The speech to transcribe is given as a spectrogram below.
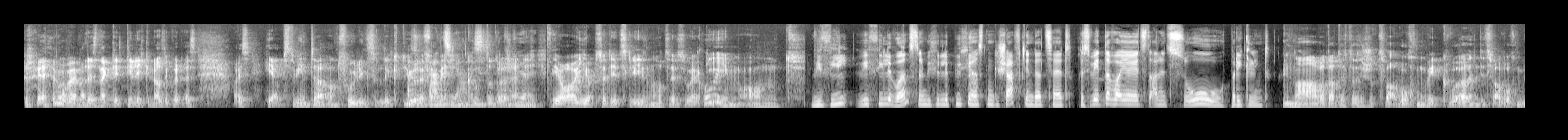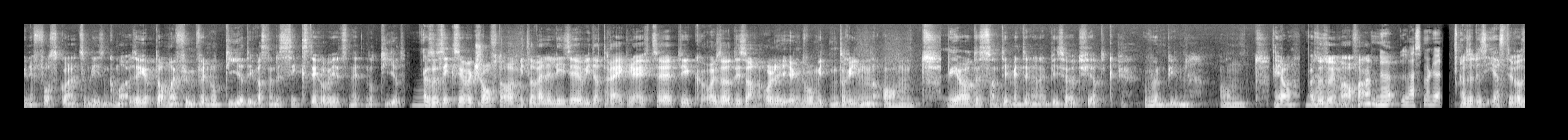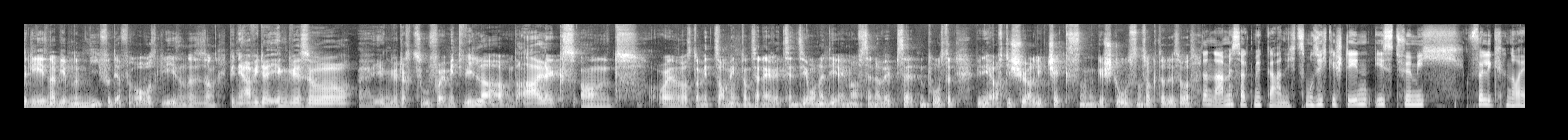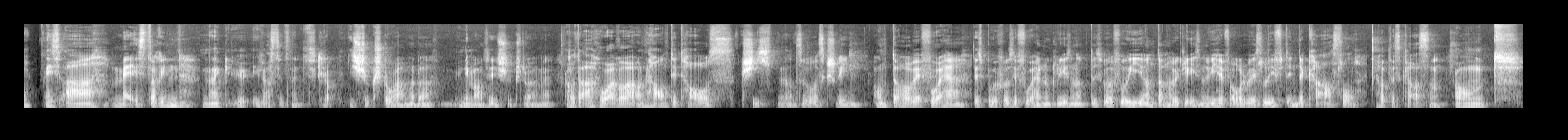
Wobei man das natürlich genauso gut als, als Herbst-, Winter- und Frühlingslektüre Also verwenden konnte. Wahrscheinlich. Ja, ich habe es halt jetzt gelesen, hat sich so ergeben. Und Wie, viel, wie viele waren es denn? Wie viele Bücher hast du denn geschafft in der Zeit? Das Wetter war ja jetzt auch nicht so prickelnd. na, aber dadurch, dass ich schon zwei Wochen weg war, in die zwei Wochen bin ich fast gar nicht zum Lesen gekommen. Also ich habe da mal fünf notiert, ich weiß nicht, das sechste habe ich jetzt nicht notiert. Also sechs habe ich geschafft, aber mittlerweile lese ich ja wieder drei gleichzeitig. Also die sind alle irgendwo mittendrin und ja, das sind die, mit denen ich bisher halt fertig geworden bin. Und ja, also soll ich mal anfangen? Na, lass mal hören. Also das erste, was ich gelesen habe, ich habe noch nie von der Frau was gelesen, muss ich sagen. Bin ja auch wieder irgendwie so, äh, irgendwie durch Zufall mit Villa und Alex und allem, was damit zusammenhängt und seine Rezensionen, die er immer auf seiner Webseiten postet, bin ich auf die Shirley Jackson gestoßen, sagt er das was? Der Name sagt mir gar nichts, muss ich gestehen, ist für mich völlig neu. Ist eine Meisterin, nein, ich weiß jetzt nicht, ich glaube, ist schon gestorben oder an, sie ist schon gestorben. Ja. Hat auch Horror- und Haunted House-Geschichten und sowas geschrieben. Und da habe ich vorher, das Buch, was ich vorher noch gelesen habe, das war von ihr. Und dann habe ich gelesen, We Have Always Lived in the Castle, hat das geheißen. Und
